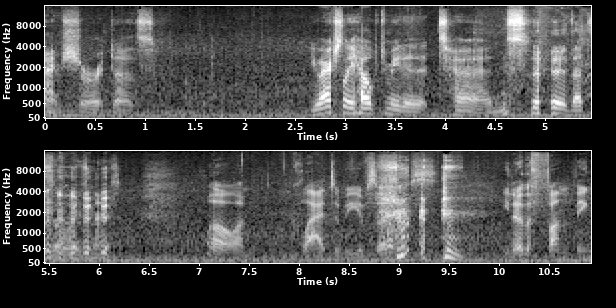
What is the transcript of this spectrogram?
I'm sure it does. You actually helped me to turn, so that's always nice. Well, I'm glad to be of service. you know the fun thing,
